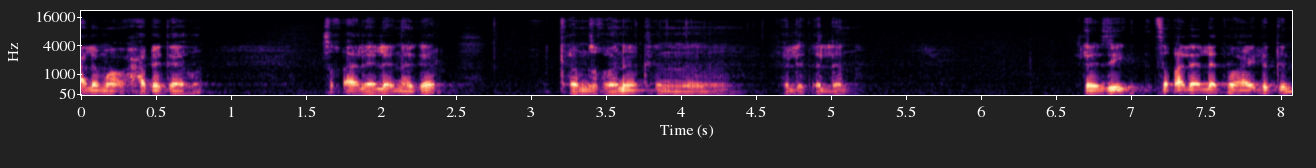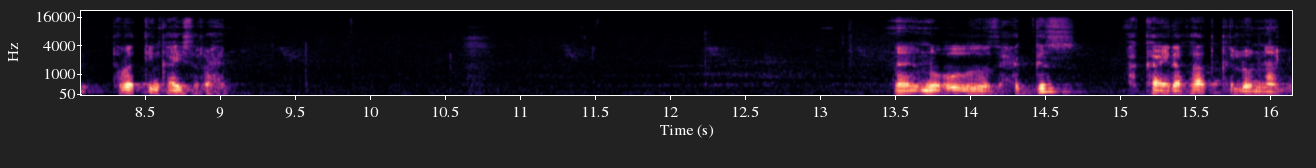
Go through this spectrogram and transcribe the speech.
ዓለማዊ ሓደጋ ይኹን ዝቐለለ ነገር ከም ዝኾነ ክንፈልጥ ኣለና ስለዚ ዝቐለለ ተባሂሉ ግን ተበቲንካ ይስራሕን ንኡ ዝሕግዝ ኣካይዳታት ክህልወና ኣሎ።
